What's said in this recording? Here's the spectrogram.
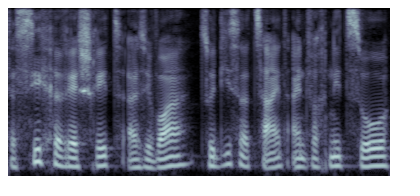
der sichere Schritt. Also ich war zu dieser Zeit einfach nicht so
